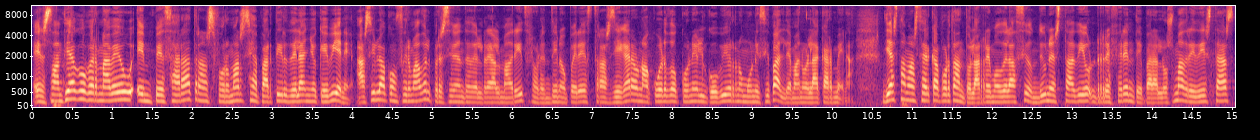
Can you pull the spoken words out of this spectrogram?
El Santiago Bernabéu empezará a transformarse a partir del año que viene. Así lo ha confirmado el presidente del Real Madrid, Florentino Pérez, tras llegar a un acuerdo con el gobierno municipal de Manuela Carmena. Ya está más cerca, por tanto, la remodelación de un estadio referente para los madridistas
